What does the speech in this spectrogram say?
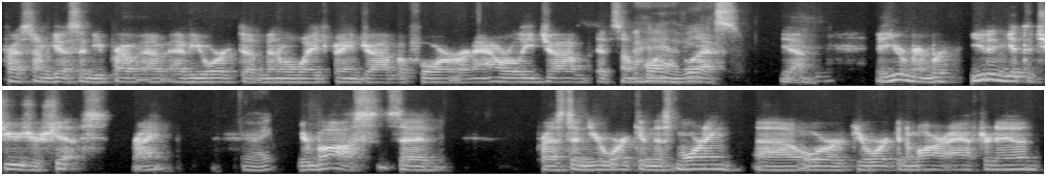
Press, I'm guessing you probably have you worked a minimum wage paying job before or an hourly job at some I point have, in the last. yes. Yeah. You remember, you didn't get to choose your shifts, right? Right. Your boss said, Preston, you're working this morning uh, or you're working tomorrow afternoon,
